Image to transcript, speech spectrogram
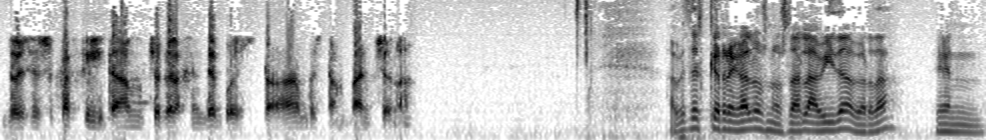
entonces eso facilitaba mucho que la gente pues estaba pues tan pancho no A veces qué regalos nos da la vida, ¿verdad? En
